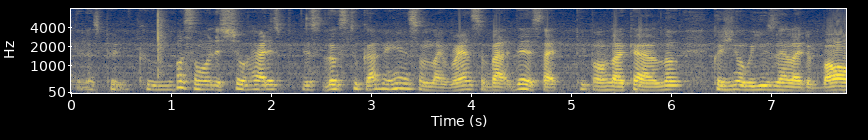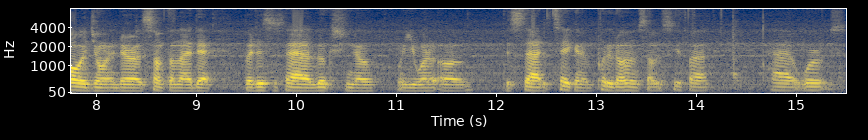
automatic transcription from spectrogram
That's pretty cool. Also wanted to show how this this looks too. I've been hearing some like rants about this. Like people don't like how it look, cause you know we usually have like the ball joint there or something like that. But this is how it looks, you know, when you want to uh, decide to take it and put it on. So let's see if I how it works.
